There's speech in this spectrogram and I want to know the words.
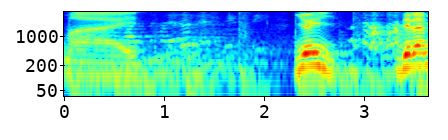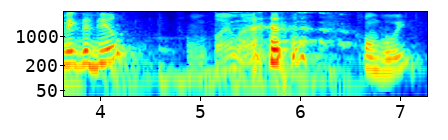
My... Yay! Did I make the deal?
